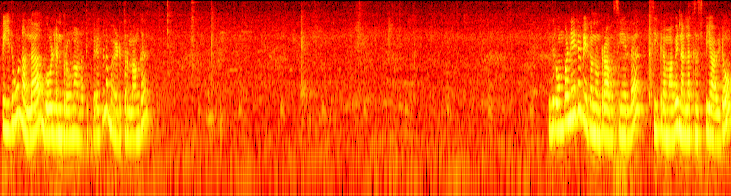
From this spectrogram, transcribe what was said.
இப்போ இதுவும் நல்லா கோல்டன் ப்ரௌன் ஆனதுக்கு பிறகு நம்ம எடுத்துடலாங்க. இது ரொம்ப நேரம் வேகணுன்ற அவசியம் இல்லை. சீக்கிரமாகவே நல்லா கிறிஸ்பி ஆகிடும்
